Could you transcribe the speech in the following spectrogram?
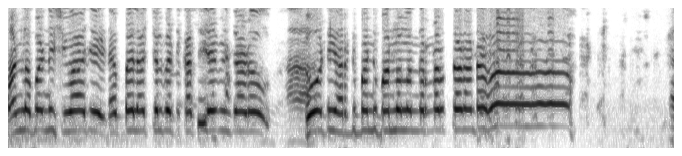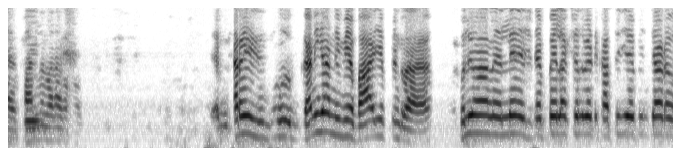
పండ్ల బండి శివాజీ డెబ్బై లక్షలు పెట్టి కత్తి చేపించాడు తోటి అరటి పండు పండ్లందరూ నరుకుతాడంట! అరే గనిగాన్ని మీ బాగా చెప్పిండ్రా. పులివాళ్ళు వెళ్ళేసి డెబ్బై లక్షలు పెట్టి కత్తి చేపించాడు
